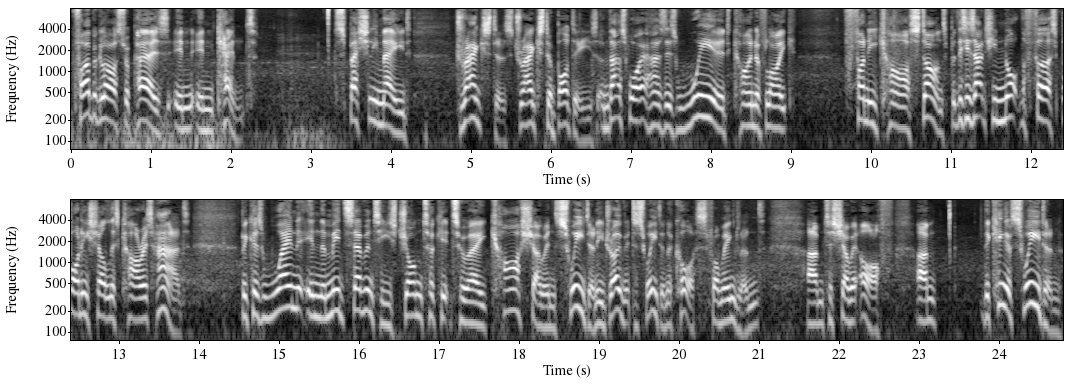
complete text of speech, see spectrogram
Fiberglass Repairs in, in Kent specially made dragsters, dragster bodies, and that's why it has this weird kind of like funny car stance, but this is actually not the first body shell this car has had. Because when in the mid 70s John took it to a car show in Sweden, he drove it to Sweden, of course, from England um, to show it off. Um, the King of Sweden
